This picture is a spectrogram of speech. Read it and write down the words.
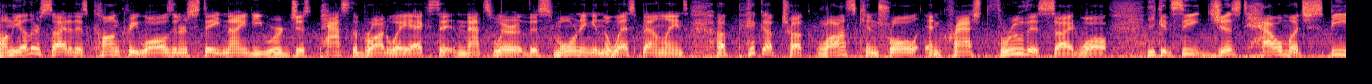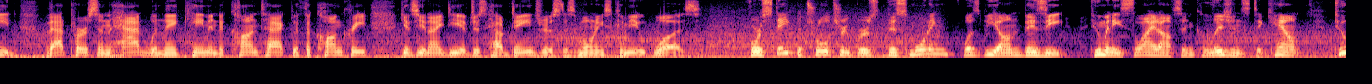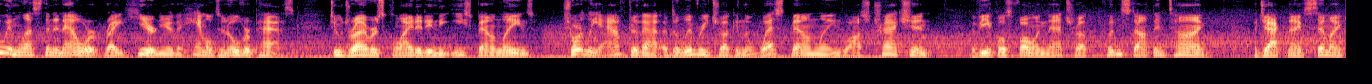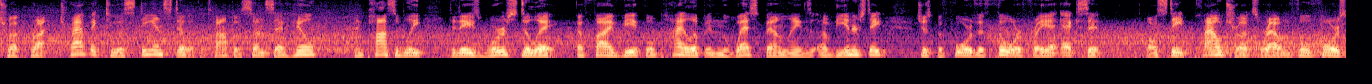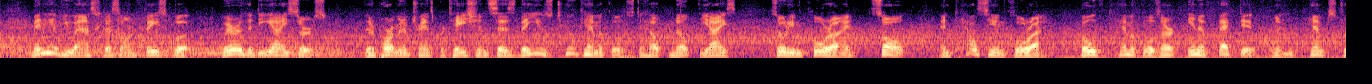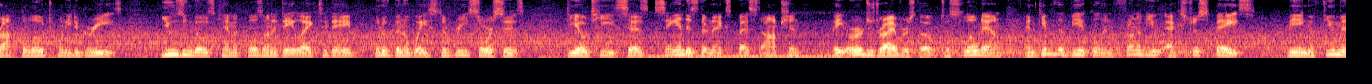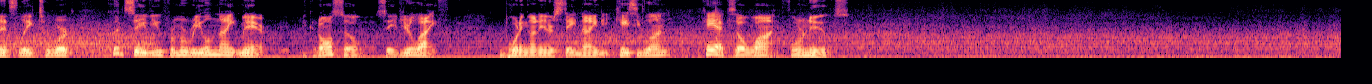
On the other side of this concrete wall is Interstate 90. We're just past the Broadway exit, and that's where this morning in the westbound lanes, a pickup truck lost control and crashed through this sidewall. You can see just how much speed that person had when they came into contact with the concrete. Gives you an idea of just how dangerous this morning's commute was. For state patrol troopers, this morning was beyond busy. Too many slide offs and collisions to count, two in less than an hour right here near the Hamilton overpass. Two drivers collided in the eastbound lanes. Shortly after that, a delivery truck in the westbound lane lost traction. The vehicles following that truck couldn't stop in time. A jackknife semi truck brought traffic to a standstill at the top of Sunset Hill, and possibly today's worst delay a five vehicle pileup in the westbound lanes of the interstate just before the Thor Freya exit. While state plow trucks were out in full force, many of you asked us on Facebook, where are the de-icers? The Department of Transportation says they use two chemicals to help melt the ice, sodium chloride, salt, and calcium chloride. Both chemicals are ineffective when temps drop below 20 degrees. Using those chemicals on a day like today would have been a waste of resources. DOT says sand is their next best option. They urge drivers, though, to slow down and give the vehicle in front of you extra space. Being a few minutes late to work could save you from a real nightmare. It could also save your life. Reporting on Interstate 90, Casey Lund, KXLY 4 News.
